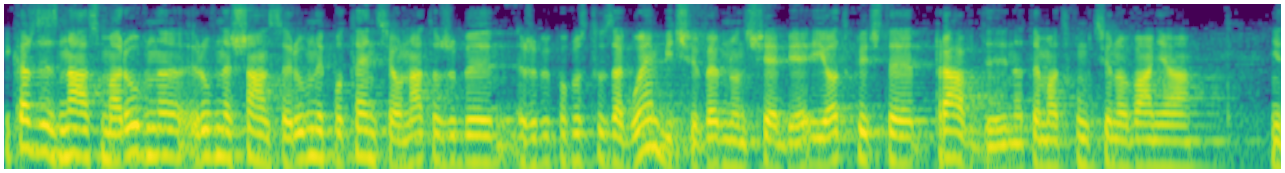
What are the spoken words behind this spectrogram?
I każdy z nas ma równe, równe szanse, równy potencjał na to, żeby, żeby po prostu zagłębić się wewnątrz siebie i odkryć te prawdy na temat funkcjonowania nie,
